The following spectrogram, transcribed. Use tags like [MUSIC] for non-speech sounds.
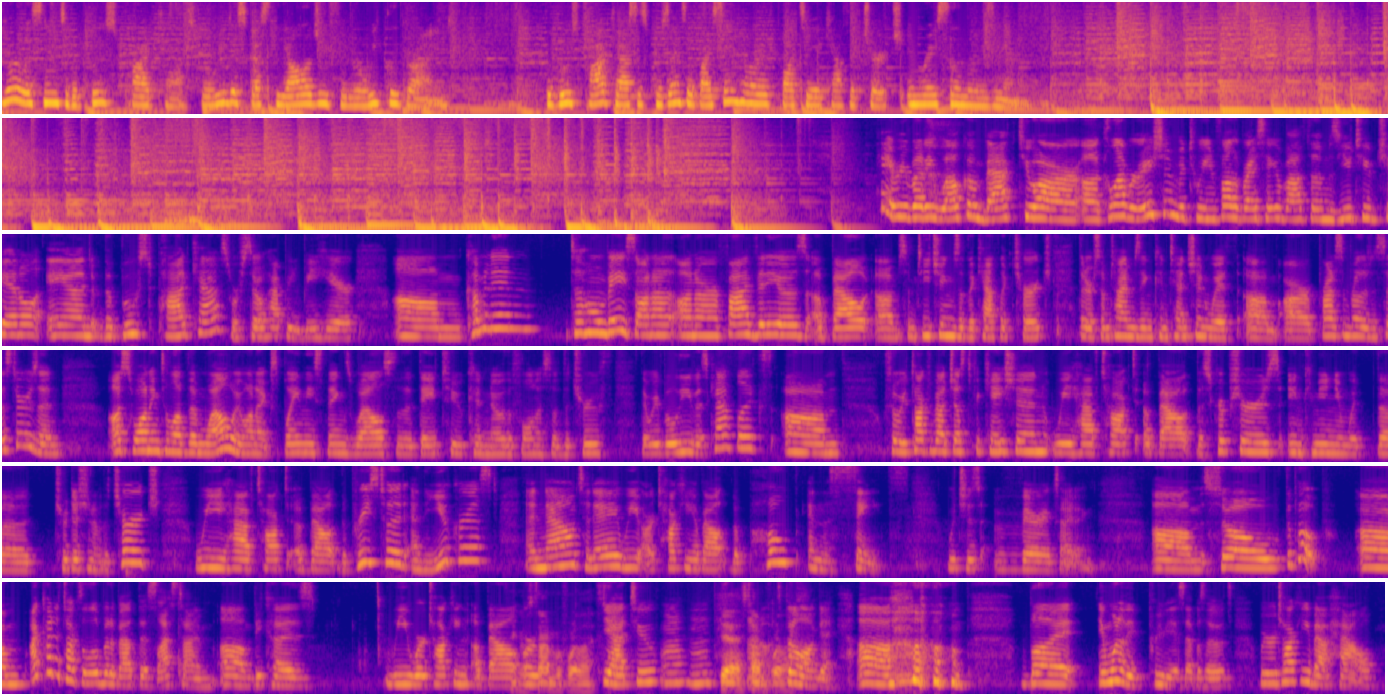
You're listening to the Boost Podcast, where we discuss theology for your weekly grind. The Boost Podcast is presented by St. Hilary of Poitiers Catholic Church in Raceland, Louisiana. Welcome back to our uh, collaboration between Father Bryce Higginbotham's YouTube channel and the Boost Podcast. We're so happy to be here. Um, coming in to home base on, a, on our five videos about um, some teachings of the Catholic Church that are sometimes in contention with um, our Protestant brothers and sisters and us wanting to love them well. We want to explain these things well so that they too can know the fullness of the truth that we believe as Catholics. Um, so we talked about justification. We have talked about the scriptures in communion with the tradition of the church. We have talked about the priesthood and the Eucharist. And now today we are talking about the Pope and the saints, which is very exciting. Um, so the Pope. Um, I kind of talked a little bit about this last time um, because we were talking about it was time before last. yeah two mm-hmm. Yeah, it's time know, before it's last. been a long day. Um, [LAUGHS] but in one of the previous episodes, we were talking about how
